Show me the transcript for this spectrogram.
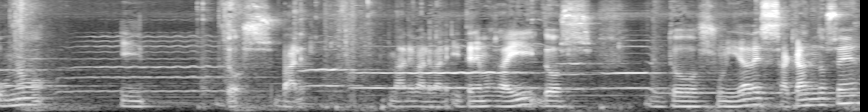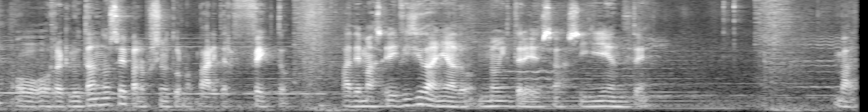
uno y dos. Vale. Vale, vale, vale. Y tenemos ahí dos, dos unidades sacándose o, reclutándose para el próximo turno. Vale, perfecto. Además, edificio dañado. No interesa. Siguiente. Vale.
